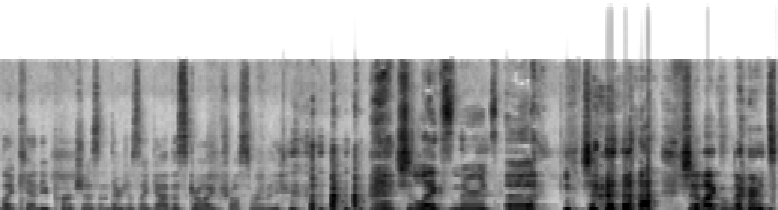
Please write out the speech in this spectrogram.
like candy purchase, and they're just like, yeah, this girl ain't trustworthy. she likes nerds. Uh, she, she likes nerds.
